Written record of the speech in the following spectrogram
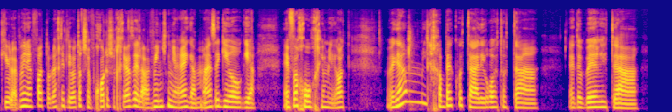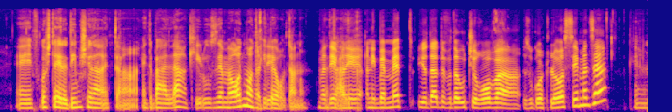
כאילו להבין איפה את הולכת להיות עכשיו חודש אחרי זה, להבין שנייה רגע, מה זה גיאורגיה, איפה אנחנו הולכים להיות, וגם לחבק אותה, לראות אותה, לדבר איתה, אה, לפגוש את הילדים שלה, את, ה, את בעלה, כאילו זה מאוד מאוד מדהים, חיבר אותנו. מדהים, אני, אני באמת יודעת בוודאות שרוב הזוגות לא עושים את זה, כן.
